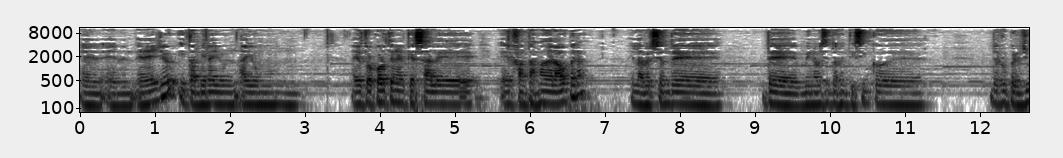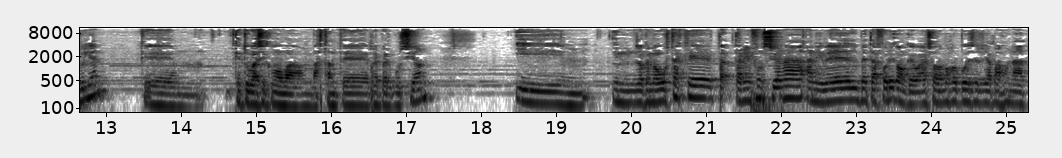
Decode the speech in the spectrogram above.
en, en- en ello. Y también hay un, hay un, hay otro corte en el que sale el fantasma de la ópera, en la versión de, de 1925 de, de Rupert Julian, que, que tuvo así como ba- bastante repercusión. Y, y lo que me gusta es que ta- también funciona a nivel metafórico, aunque eso a lo mejor puede ser ya más una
